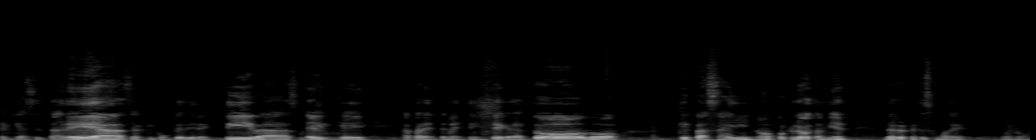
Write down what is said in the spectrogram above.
el que hace tareas, el que cumple directivas, el que aparentemente integra todo, ¿qué pasa ahí, no? Porque luego también de repente es como de, bueno,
